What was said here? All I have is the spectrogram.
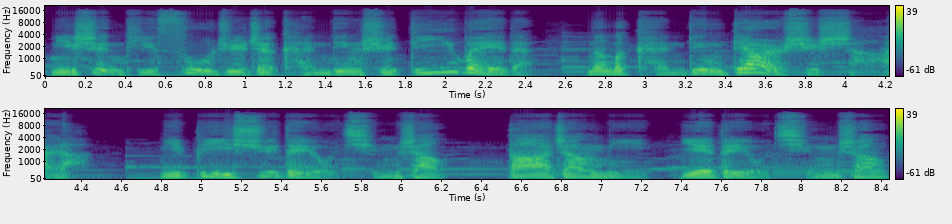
你身体素质这肯定是第一位的。那么肯定第二是啥呀？你必须得有情商，打仗你也得有情商。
